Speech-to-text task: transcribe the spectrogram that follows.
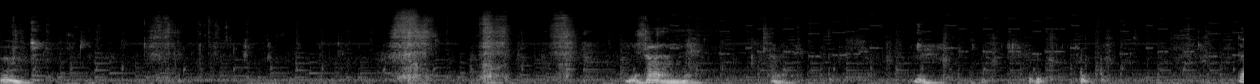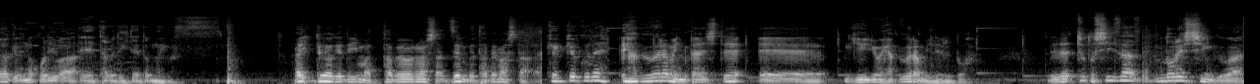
うん。サラダもね食べてうんというわけで残りは、えー、食べていきたいと思いますはい。というわけで今食べ終わりました。全部食べました。結局ね、100g に対して、えー、牛乳を 100g 入れると。で、ちょっとシーザードレッシングは、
